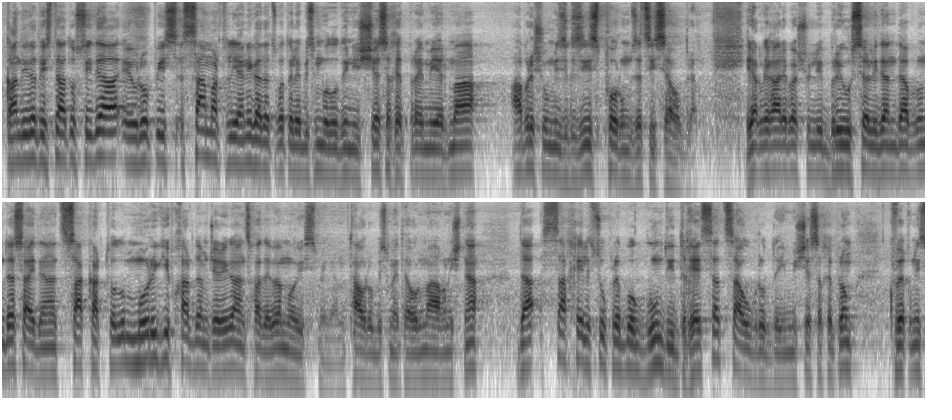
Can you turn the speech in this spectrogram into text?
კანდიდატის სტატუსი და ევროპის სამართლიანი გადაწყვეტილების მოლოდინის შესახებ პრემიერმა აბრეშუმის გზის ფორუმზეც ისაუბრა. ირაკლი ღარიბაშვილი ბრიუსელიდან დაბრუნდა, საიდანაც საქართველოს მორიგი მხარდამჭერი განცხადება მოისმინა. მთავრობის მეტაურმა აღნიშნა და სახელმწიფო გუნდი დღესაც საუბრობდა იმის შესახებ, რომ ქვეყნის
